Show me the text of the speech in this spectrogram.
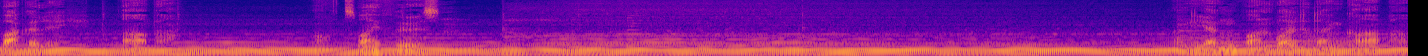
Wackelig, aber auf zwei Füßen. Und irgendwann wollte dein Körper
